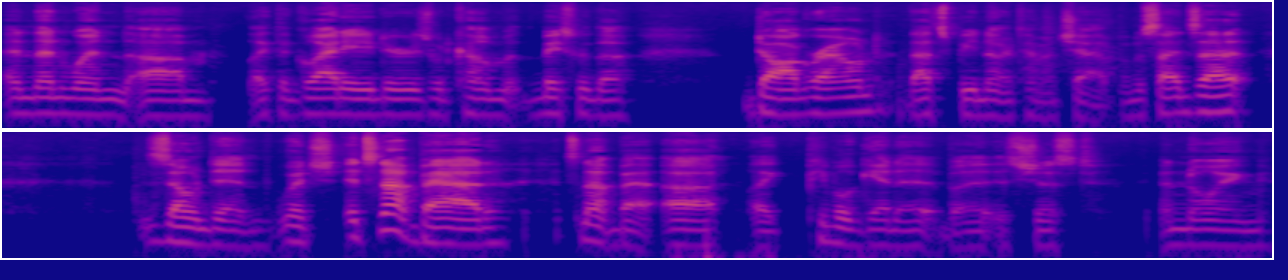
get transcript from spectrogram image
And then when um like the gladiators would come basically the dog round that's be another time of chat. But besides that zoned in which it's not bad. It's not bad uh like people get it but it's just annoying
